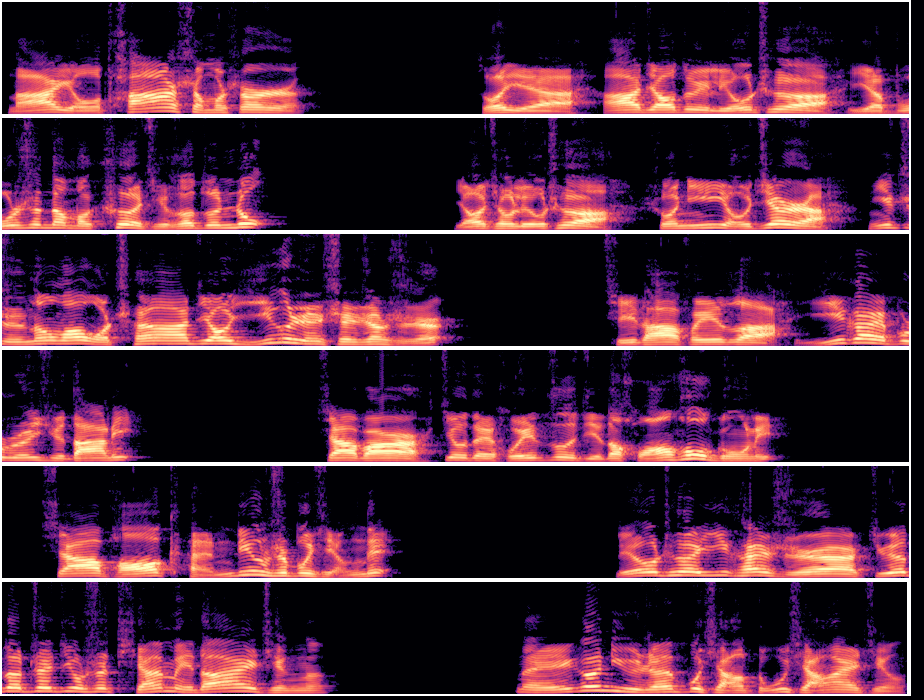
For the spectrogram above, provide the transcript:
哪有他什么事儿啊？所以阿娇对刘彻也不是那么客气和尊重，要求刘彻说：“你有劲儿啊，你只能往我陈阿娇一个人身上使，其他妃子一概不允许搭理，下班就得回自己的皇后宫里。”瞎跑肯定是不行的。刘彻一开始觉得这就是甜美的爱情啊，哪个女人不想独享爱情？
